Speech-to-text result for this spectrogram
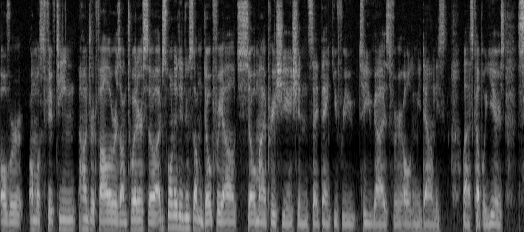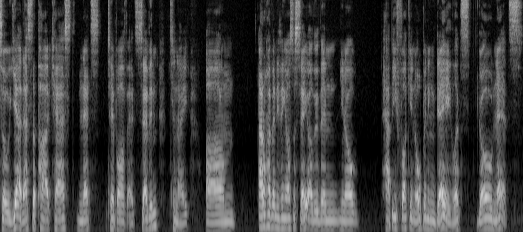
Over almost 1,500 followers on Twitter. So I just wanted to do something dope for y'all. Show my appreciation and say thank you for you to you guys for holding me down these last couple years. So yeah, that's the podcast. Nets tip off at seven tonight. Um, I don't have anything else to say other than you know happy fucking opening day. Let's go Nets.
